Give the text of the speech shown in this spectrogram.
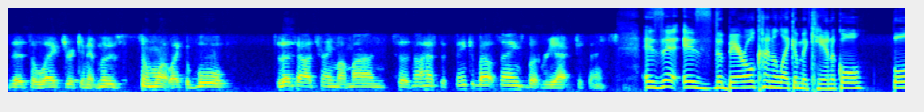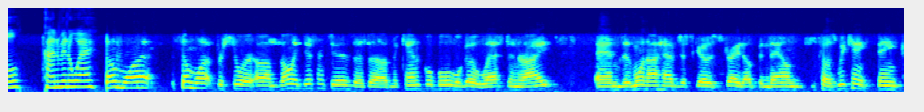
that's electric, and it moves somewhat like a bull. So that's how I train my mind to not have to think about things, but react to things. Is it is the barrel kind of like a mechanical bull, kind of in a way? Somewhat, somewhat for sure. Um, the only difference is, as a mechanical bull will go left and right, and the one I have just goes straight up and down because we can't think,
